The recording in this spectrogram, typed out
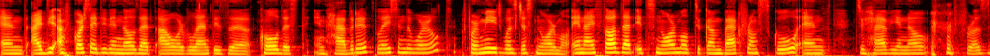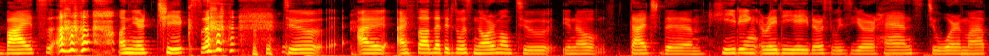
And i did of course i didn't know that our land is the coldest inhabited place in the world. For me it was just normal. And i thought that it's normal to come back from school and to have you know frost bites on your cheeks. To i i thought that it was normal to you know touch the heating radiators with your hands to warm up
